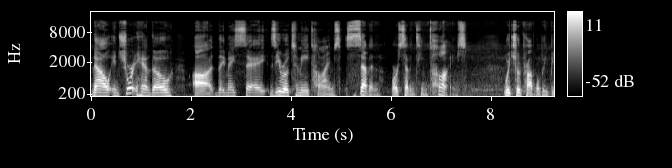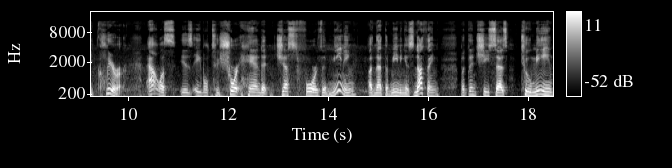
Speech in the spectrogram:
Now, in shorthand, though, uh, they may say 0 to me times 7 or 17 times, which would probably be clearer. Alice is able to shorthand it just for the meaning, and that the meaning is nothing, but then she says to me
